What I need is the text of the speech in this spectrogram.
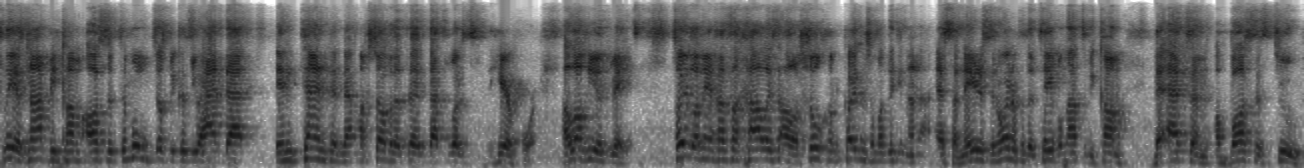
kli has not become also to move just because you had that intent and that machshava that, that that's what it's here for. In order for the table not to become the etzem a buses to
